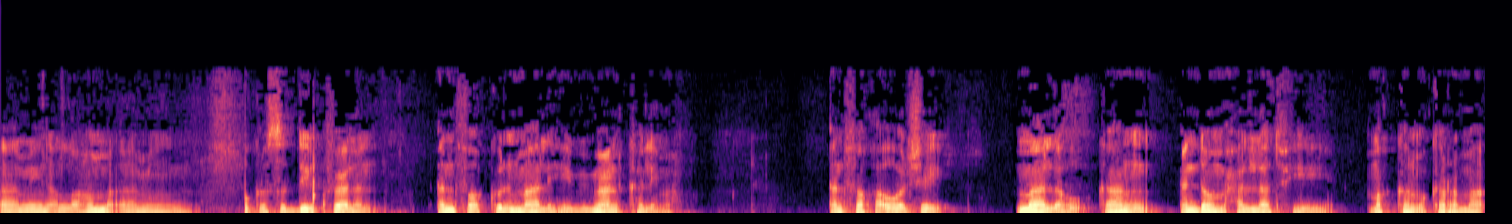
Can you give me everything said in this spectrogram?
آمين. اللهم آمين. بكر الصديق فعلا أنفق كل ماله بمعنى الكلمة. أنفق أول شيء ماله. كان عنده محلات في مكة المكرمة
